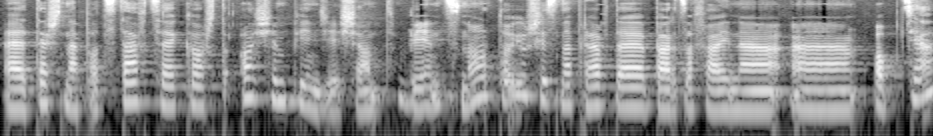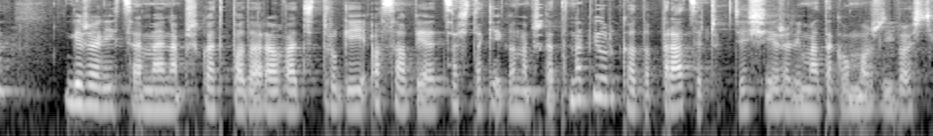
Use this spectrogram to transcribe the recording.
e, też na podstawce, koszt 8,50, więc no to już jest naprawdę bardzo fajna e, opcja. Jeżeli chcemy na przykład podarować drugiej osobie coś takiego, na przykład na biurko, do pracy, czy gdzieś, jeżeli ma taką możliwość.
